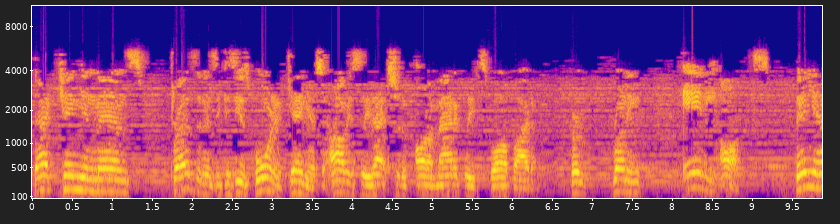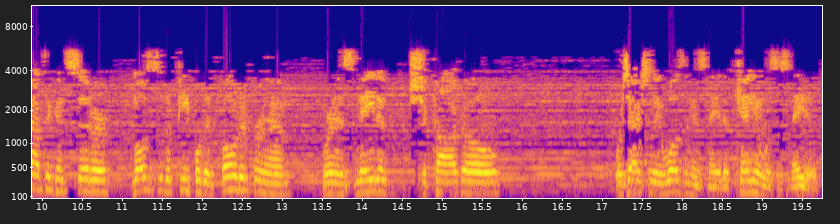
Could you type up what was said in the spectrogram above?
that Kenyan man's presidency, because he was born in Kenya, so obviously that should have automatically disqualified him from running any office. Then you have to consider most of the people that voted for him were in his native Chicago, which actually wasn't his native. Kenya was his native.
